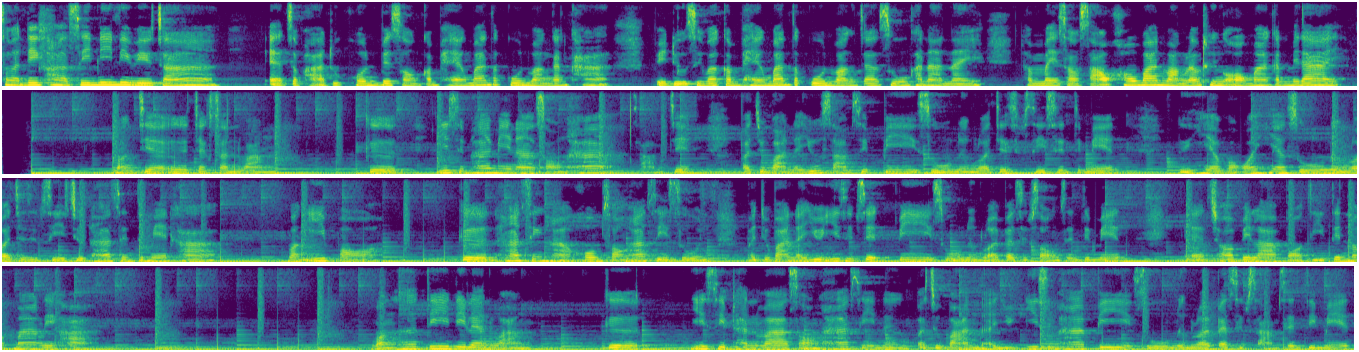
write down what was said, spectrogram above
สวัสดีค่ะ ซีรีส์รีวิวจ้า แอดจะพาทุกคนไปส่องกำแพงบ้านตระกูลหวังกันค่ะ ไปดูซิว่ากำแพงบ้านตระกูลหวังจะสูงขนาดไหนทำไมสาวๆเข้าบ้านหวังแล้วถึงออกมากันไม่ได้ หวังเจียเออแจ็คสันหวัง เกิด 25 มีนา2537 ปัจจุบันอายุ 30 ปี สูง 174 เซนติเมตร หรือเฮียบอกว่าเฮียสูง 174.5 เซนติเมตรค่ะ หวังอี้ป๋อ เกิด 5 สิงหาคม 2540 ปัจจุบันอายุ 27 ปี สูง 182 เซนติเมตร แอดชอบเวลาป๋อตีเต้นมาก ๆ เลยค่ะ หวังเฮอร์ตี้ดีแลนหวัง เกิด 20 ธันวา 2541 ปัจจุบันอายุ 25 ปี สูง 183 เซนติเมตร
